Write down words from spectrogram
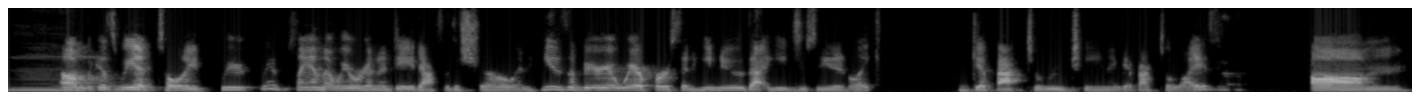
Mm. Um, because we had totally we, we had planned that we were gonna date after the show and he's a very aware person. He knew that he just needed to like get back to routine and get back to life. Um,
